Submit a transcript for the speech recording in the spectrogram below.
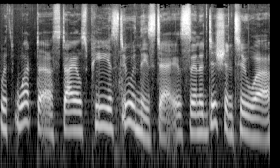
with what uh, Styles P is doing these days, in addition to uh,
